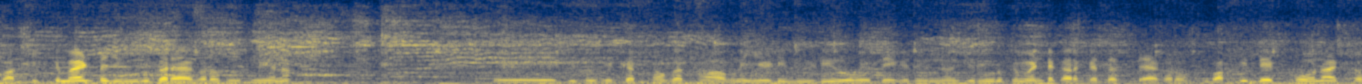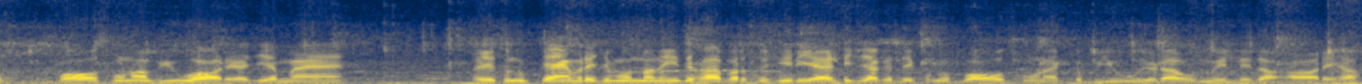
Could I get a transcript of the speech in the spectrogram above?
ਬਾਕੀ ਕਮੈਂਟ ਜ਼ਰੂਰ ਕਰਿਆ ਕਰੋ ਤੁਸੀਂ, ਹਨਾ। ਤੇ ਵੀ ਤੁਸੀਂ ਕਿੱਥੋਂ ਕਿੱਥੋਂ ਆਪਣੀ ਜਿਹੜੀ ਵੀਡੀਓ ਉਹ ਦੇਖਦੇ ਹੋ, ਜ਼ਰੂਰ ਕਮੈਂਟ ਕਰਕੇ ਦੱਸਿਆ ਕਰੋ। ਬਾਕੀ ਦੇਖੋ ਨਾ, ਇੱਕ ਬਹੁਤ ਸੋਹਣਾ ਵਿਊ ਆ ਰਿਹਾ ਜੇ ਮੈਂ ਹਜੇ ਤੁਹਾਨੂੰ ਕੈਮਰੇ 'ਚ ਮੈਂ ਉਹਨਾਂ ਨਹੀਂ ਦਿਖਾਇਆ ਪਰ ਤੁਸੀਂ ਰਿਐਲਿਟੀ ਜਾ ਕੇ ਦੇਖੋਗੇ, ਬਹੁਤ ਸੋਹਣਾ ਇੱਕ ਵਿਊ ਜਿਹੜਾ ਉਹ ਮੇਲੇ ਦਾ ਆ ਰਿਹਾ।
